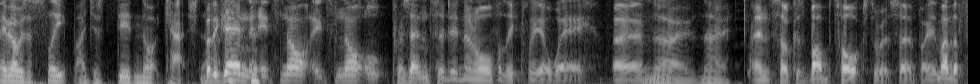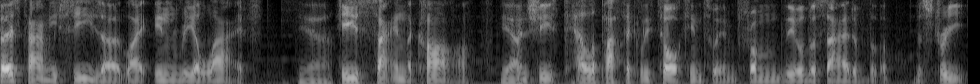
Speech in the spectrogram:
maybe I was asleep. I just did not catch that. But again, it's not it's not presented in an overly clear way. Um, no, no. And so, because Bob talks to her at certain point, well, the first time he sees her, like in real life, Yeah, he's sat in the car yeah. and she's telepathically talking to him from the other side of the the street,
